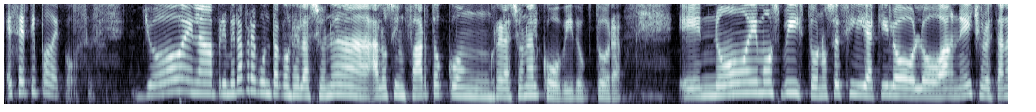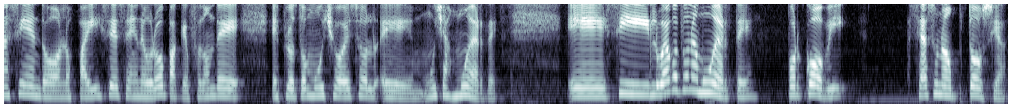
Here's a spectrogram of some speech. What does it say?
ese tipo de cosas. Yo en la primera pregunta con relación a, los infartos con relación al COVID, doctora, eh, no hemos visto, no sé si aquí lo, han hecho, lo están haciendo en los países en Europa, que fue donde explotó mucho eso, eh, muchas muertes. Eh, si luego de una muerte por COVID se hace una autopsia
